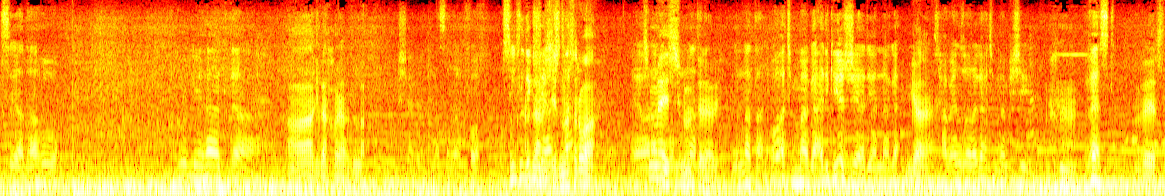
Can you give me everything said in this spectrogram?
الصياد ها هو. قول هكذا. آه هكذا أخويا عبد الله. نصر الفوق. وصلت لديك الجهة شتا؟ النصر واه تما راه يسكنوا من الدراري من طالع واه تما كاع هذيك هي الجهة ديالنا كاع كاع صحاب عين زورة كاع تما محشي فيست. فيست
